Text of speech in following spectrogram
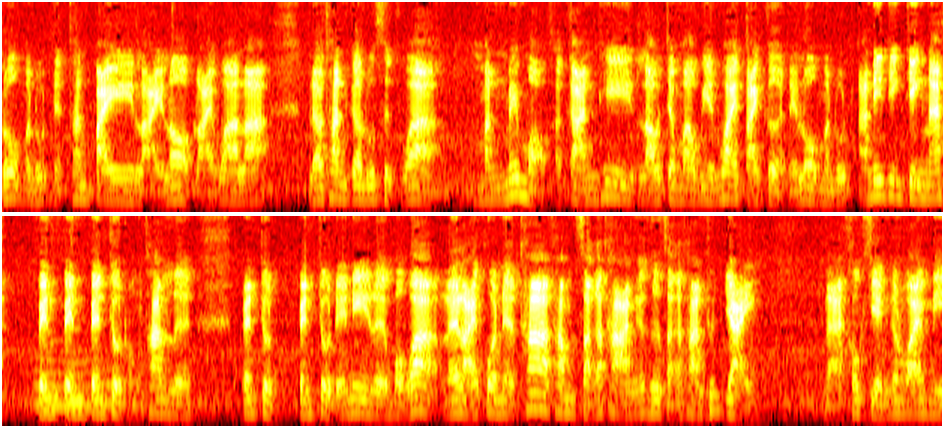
โลกมนุษย์เนี่ยท่านไปหลายรอบหลายวาระ แล้วท่านก็รู้สึกว่ามันไม่เหมาะกับการที่เราจะมาเวียนว่ายตายเกิดในโลกมนุษย์ อันนี้จริง ๆ นะ เป็นเป็นเป็นจุดของท่านเลย เป็นจุดเป็นจุดไอ้นี่เลยบอกว่าหลาย ๆ คนเนี่ยถ้าทำสังฆทานก็คือสังฆทานชุดใหญ่นะเขาเขียนกันไว้มี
